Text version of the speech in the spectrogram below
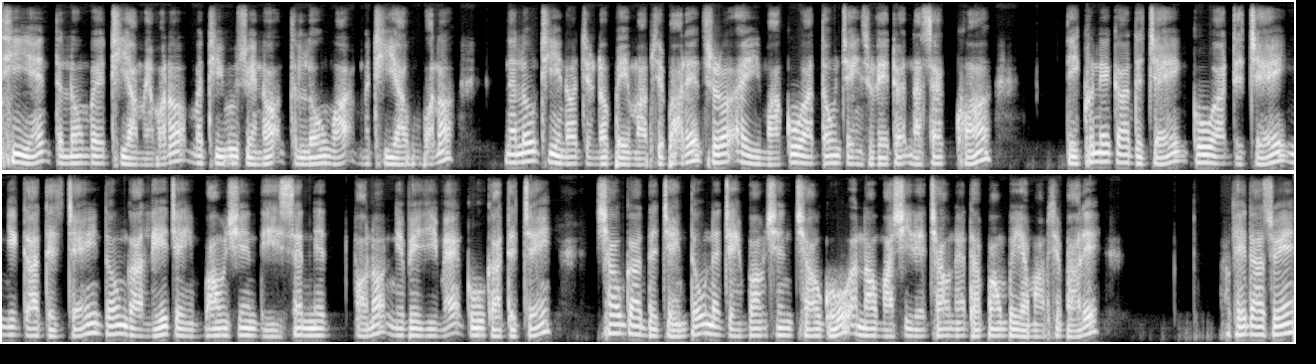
ထီရင်တလုံးပဲထီရမယ်ပေါ့နော်မထီဘူးဆိုရင်တော့တလုံးမှမထီရဘူးပေါ့နော် နှလုံးထိရင်တော့ကျွန်တော်ပေးမှာဖြစ်ပါတယ်ဆိုတော့အဲ့ဒီမှာကိုက3ချိန်ဆိုတဲ့အတွက်20ခွန် ဒီခုနှစ်ကတစ်ကြိမ်ကိုကတစ်ကြိမ်နှစ်ကတစ်ကြိမ်သုံးက4ကြိမ်ပေါင်းရှင်းဒီ7နှစ်ပေါ့နော်နေပေးကြည့်မယ်ကိုကတစ်ကြိမ်6ကတစ်ကြိမ်3နှစ်ကြိမ်ပေါင်းရှင်း6ကိုအနောက်မှာရှိတဲ့6နဲ့ထပ်ပေါင်းပေးရမှာဖြစ်ပါတယ်โอเคဒါဆိုရင်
